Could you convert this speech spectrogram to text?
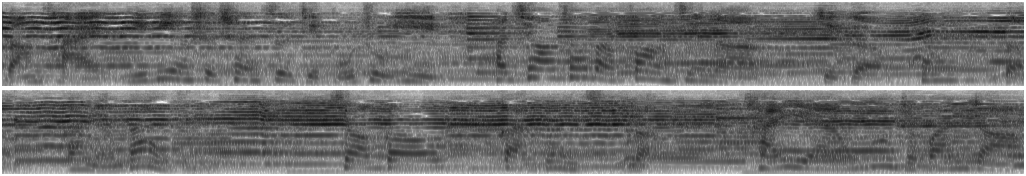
刚才一定是趁自己不注意，他悄悄地放进了这个空的干粮袋子里。小高感动极了，抬眼望着班长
